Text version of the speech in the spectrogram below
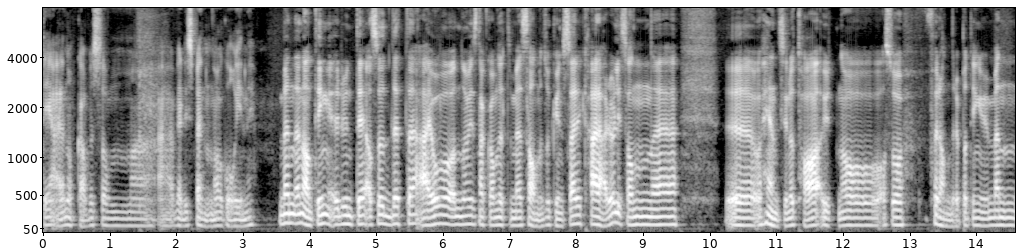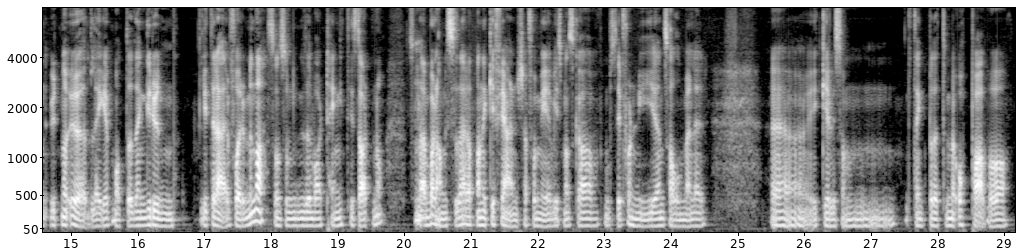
det er en oppgave som eh, er veldig spennende å gå inn i. Men en annen ting rundt det altså Dette er jo, Når vi snakka om dette med salmen som kunstverk, her er det jo litt sånn eh, eh, hensyn å ta uten å altså, forandre på ting, men uten å ødelegge på en måte den grunnlitterære formen, da, sånn som det var tenkt i starten òg. Så det er balanse der, at man ikke fjerner seg for mye hvis man skal si, fornye en salme, eller eh, ikke liksom Tenk på dette med opphav og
